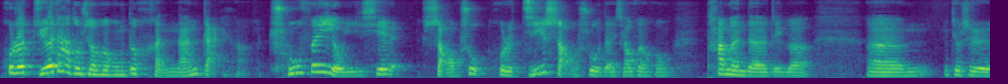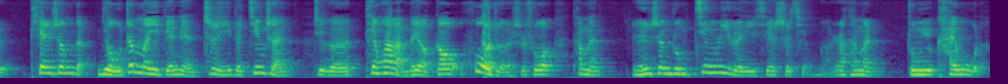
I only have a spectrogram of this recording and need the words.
或者绝大多数小粉红都很难改啊，除非有一些少数或者极少数的小粉红。他们的这个，嗯，就是天生的有这么一点点质疑的精神，这个天花板比较高，或者是说他们人生中经历了一些事情啊，让他们终于开悟了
